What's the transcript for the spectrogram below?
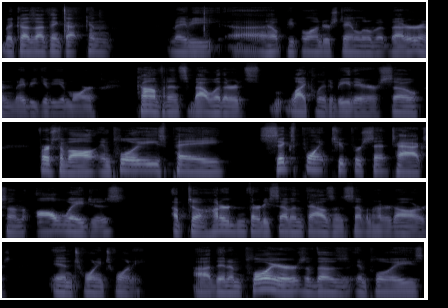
because I think that can maybe uh, help people understand a little bit better and maybe give you more confidence about whether it's likely to be there. So, first of all, employees pay 6.2% tax on all wages up to $137,700 in 2020. Uh, then employers of those employees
